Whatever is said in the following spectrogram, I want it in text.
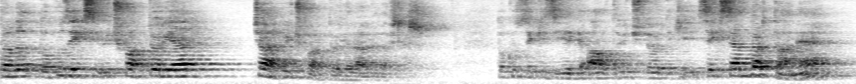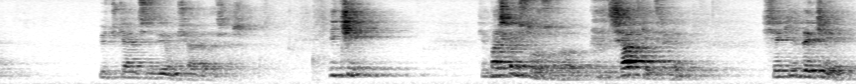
kuralı 9 eksi 3 faktöriyel çarpı 3 faktöriyel arkadaşlar. 9, 8, 7, 6, 3, 4, 2, 84 tane üçgen çiziyormuş arkadaşlar. 2. Şimdi başka bir soru soralım. Şart getirelim. Şekildeki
